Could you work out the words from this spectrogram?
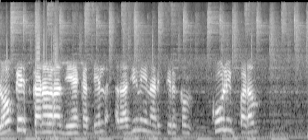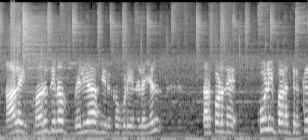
லோகேஷ் கனகராஜ் இயக்கத்தில் ரஜினி நடித்திருக்கும் கூலி படம் நாளை மறுதினம் வெளியாக இருக்கக்கூடிய நிலையில் தற்பொழுது கூலி படத்திற்கு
